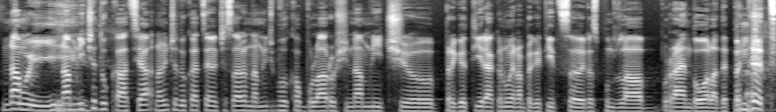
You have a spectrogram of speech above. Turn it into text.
N-am, spui. n-am nici educația, n-am nici educația necesară, n-am nici vocabularul și n-am nici uh, pregătirea, că nu eram pregătit să răspund la random ăla de pe net,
